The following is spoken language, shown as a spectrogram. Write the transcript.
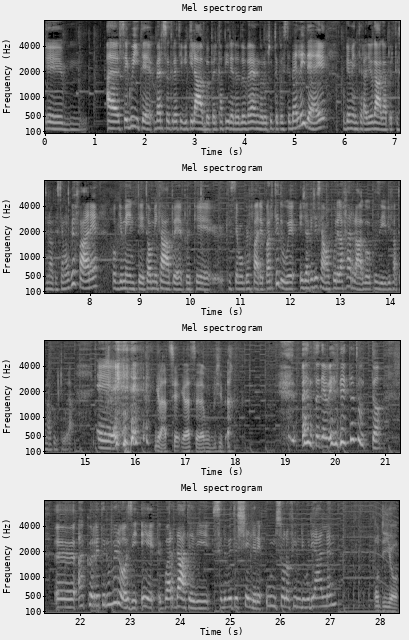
E, uh, seguite verso Creativity Lab per capire da dove vengono tutte queste belle idee ovviamente Radio Gaga perché sennò che stiamo qui a fare, ovviamente Tommy Cape perché che stiamo qui a fare parte 2 e già che ci siamo pure la Farrago così vi fate una cultura. E... grazie, grazie della pubblicità. Penso di aver detto tutto. Uh, accorrete numerosi e guardatevi se dovete scegliere un solo film di Woody Allen. Oddio,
